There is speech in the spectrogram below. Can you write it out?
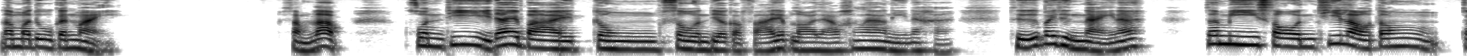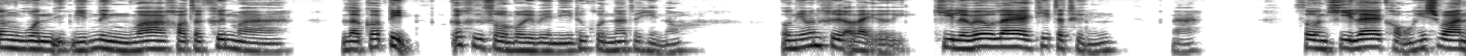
เรามาดูกันใหม่สำหรับคนที่ได้ Buy ตรงโซนเดียวกับฟ้าเรียบร้อยแล้วข้างล่างนี้นะคะ ถือไปถึงไหนนะ จะมีโซนที่เราต้องกังวลอีกนิดหนึ่งว่าเขาจะขึ้นมา แล้วก็ติดก็คือโซนบริเวณนี้ทุกคนน่าจะเห็นเนาะตรงนี้มันคืออะไรเอ่ย Key Level แรกที่จะถึงนะโซนคีย์แรกของ H1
